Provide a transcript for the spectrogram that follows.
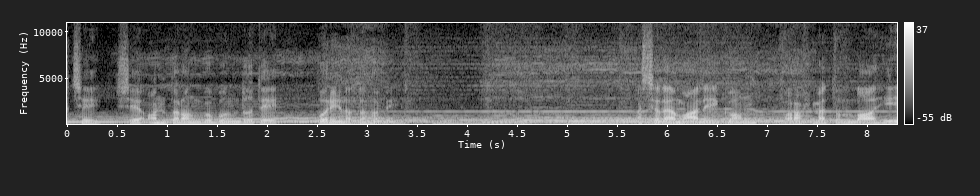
আছে সে অন্তরঙ্গ বন্ধুতে পরিণত হবে। আসসালামু আলাইকুম রহমতুল্লাহি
